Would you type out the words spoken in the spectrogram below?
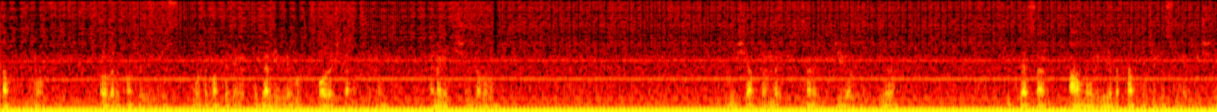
şaft kısmı olsun. Oraları kontrol ediyoruz. Burada kontrol edemiyoruz. Tekerleği bile orada çıkarmak zorundayız. Hemen ilk işimizi alalım. Bu iş yaptığında ilk sana XG verecek diyor. İstersen almayabilir ya da pas geçebilirsin diyor bu işi.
